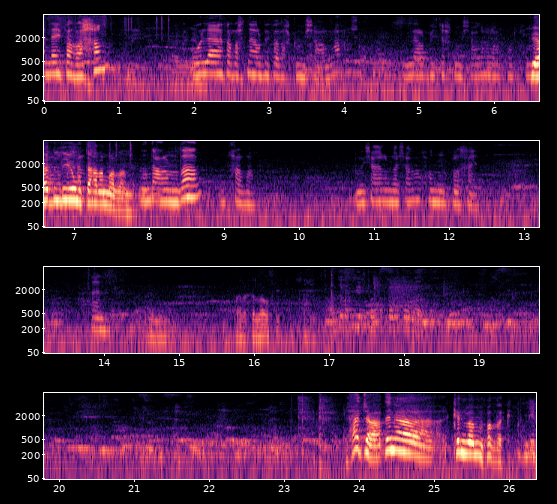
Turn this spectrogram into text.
الله يفرحهم. ولا فرحتنا ربي يفرحكم إن شاء الله. ولا ربي يتيحكم إن شاء الله. ولا يفرحكم في هذا اليوم تاع رمضان. نضع رمضان محرم. وإن شاء الله إن شاء الله نحن كل خير سلام. بارك الله فيك. صحيح. الحاجة أعطينا كلمة من فضلك. اللي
